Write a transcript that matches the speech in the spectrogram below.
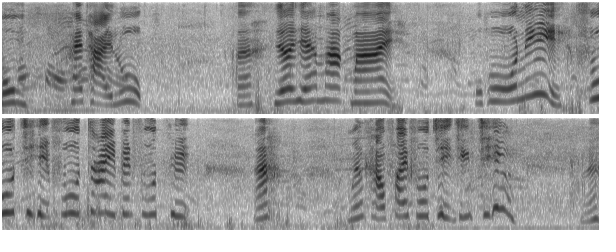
มุมให้ถ่ายรูปนะเยอะแยะมากมาย โอ้โห นี่ฟูจิฟูใจเป็นฟูจินะเหมือนเขาไฟฟูจิจริงๆนะ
